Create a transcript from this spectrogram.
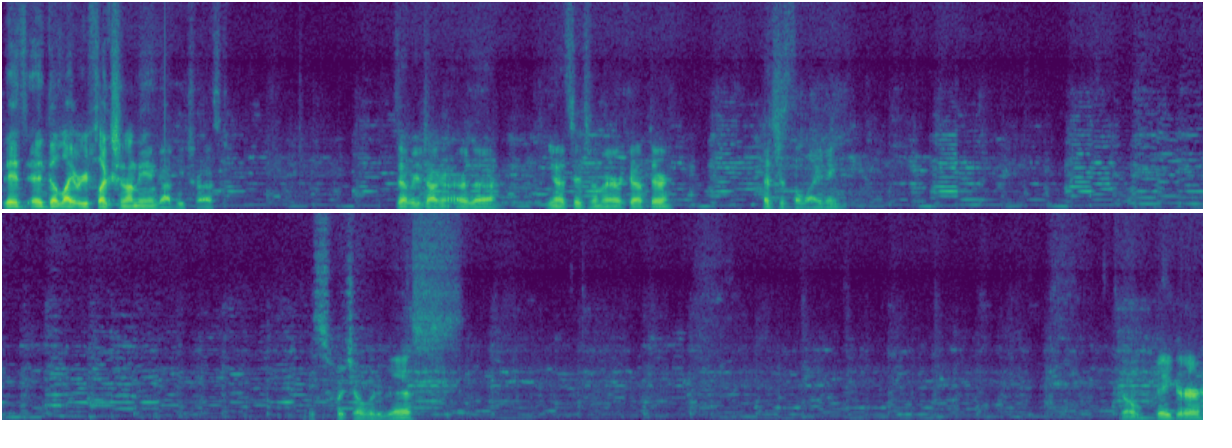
It's it, the light reflection on the In God We Trust. Is that what you're talking Or the United States of America up there? That's just the lighting. Let's switch over to this. Go bigger.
